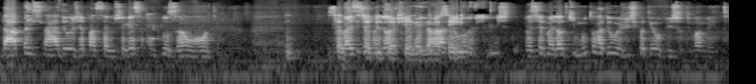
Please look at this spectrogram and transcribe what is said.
Dá pra ensinar radiologia pra cego. Eu cheguei a essa conclusão ontem. Sabe, Vai ser sabe melhor do achei que muito legal assim? Vai ser melhor do que muito radiologista que eu tenho visto ultimamente.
